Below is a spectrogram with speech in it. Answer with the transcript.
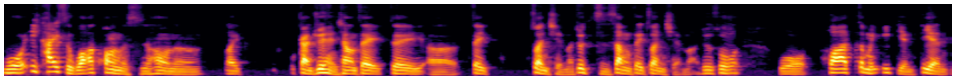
我一开始挖矿的时候呢，like 感觉很像在在呃在赚钱嘛，就纸上在赚钱嘛。就是说我花这么一点电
